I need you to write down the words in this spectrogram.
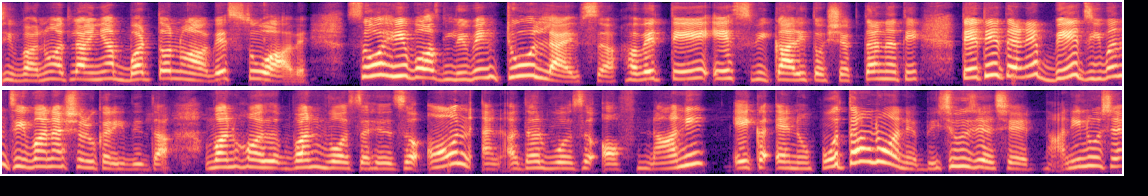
જીવવાનું. એટલે અહીંયા બટ તો ન આવે સો આવે. So he was living two lives હવે તે એ સ્વીકારી તો શકતા નથી. તેથી તેણે બે જીવન જીવવાના શરૂ કરી દીધા. One one was his own and other was of Nani. એક એનું પોતાનું અને બીજું જે છે, નાનીનું છે.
